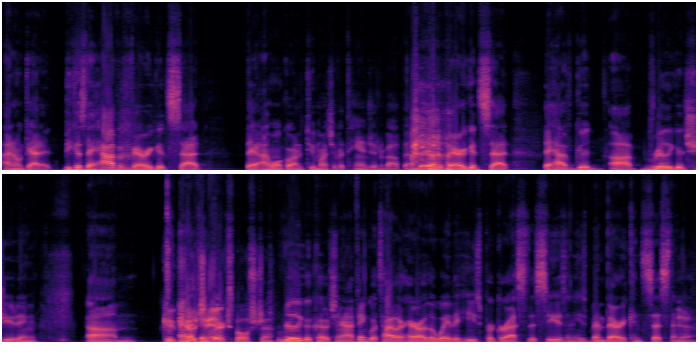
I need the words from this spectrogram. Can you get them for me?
I don't get it because they have a very good set. They, I won't go on too much of a tangent about them. They have a very good set. They have good, uh, really good shooting. Um, Good coaching, Erik Spoelstra. Really good coaching. I think with Tyler Herro, the way that he's progressed this season, he's been very consistent. Yeah.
